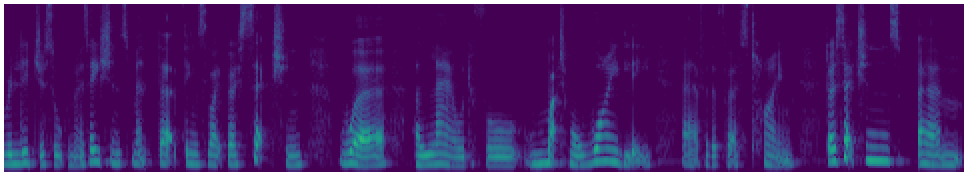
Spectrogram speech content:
religious organisations meant that things like dissection were allowed for much more widely uh, for the first time. Dissections um,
